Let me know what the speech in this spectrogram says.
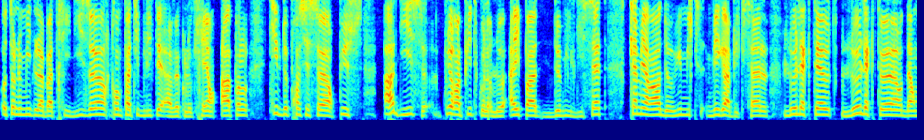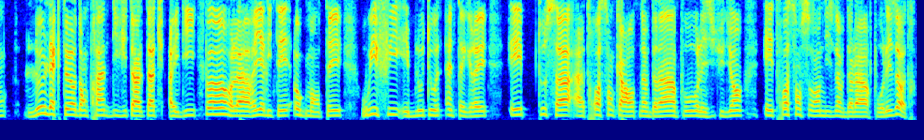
autonomie de la batterie 10 heures, compatibilité avec le crayon Apple, type de processeur puce A10 plus rapide que le iPad 2017, caméra de 8 mégapixels, le lecteur, le lecteur le lecteur d'empreintes Digital Touch ID pour la réalité augmentée, Wi-Fi et Bluetooth intégrés et tout ça à 349 dollars pour les étudiants et 379 dollars pour les autres.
